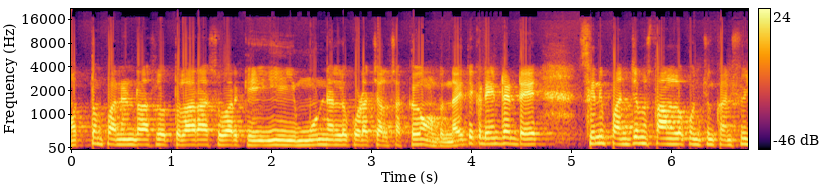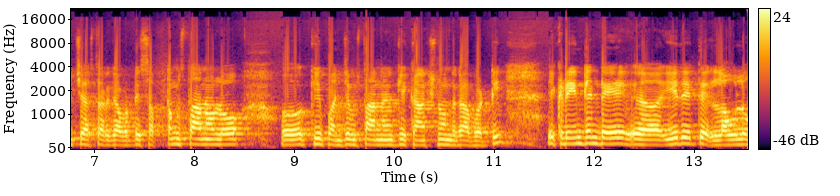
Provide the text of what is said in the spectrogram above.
మొత్తం పన్నెండు రాశులు తులారాశి వారికి ఈ మూడు నెలలు కూడా చాలా చక్కగా ఉంటుంది. అయితే ఇక్కడ ఏంటంటే శని పంచమ స్థానంలో కొంచెం కన్ఫ్యూజ్ చేస్తారు కాబట్టి సప్తమ స్థానంలోకి పంచమ స్థానానికి కనెక్షన్ ఉంది కాబట్టి ఇక్కడ ఏంటంటే ఏదైతే లవ్లో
